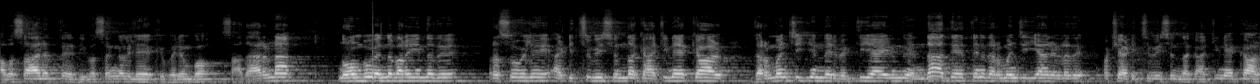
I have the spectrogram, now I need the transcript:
അവസാനത്തെ ദിവസങ്ങളിലേക്ക് വരുമ്പോൾ സാധാരണ നോമ്പ് എന്ന് പറയുന്നത് റസൂൽ അടിച്ചു വീശുന്ന കാറ്റിനേക്കാൾ ധർമ്മം ചെയ്യുന്ന ഒരു വ്യക്തിയായിരുന്നു. എന്താ അദ്ദേഹത്തിന് ധർമ്മം ചെയ്യാനുള്ളത്? പക്ഷെ അടിച്ചു വീശുന്ന കാറ്റിനേക്കാൾ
